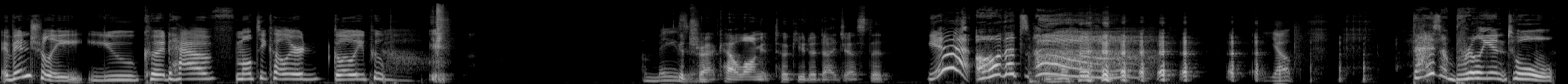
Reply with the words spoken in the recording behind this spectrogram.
eventually you could have multicolored glowy poop. Amazing. Good track how long it took you to digest it. Yeah. Oh, that's Yep. That is a brilliant tool.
